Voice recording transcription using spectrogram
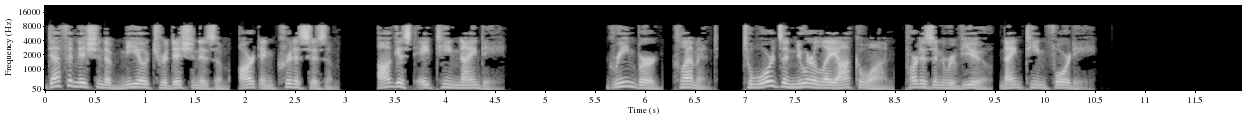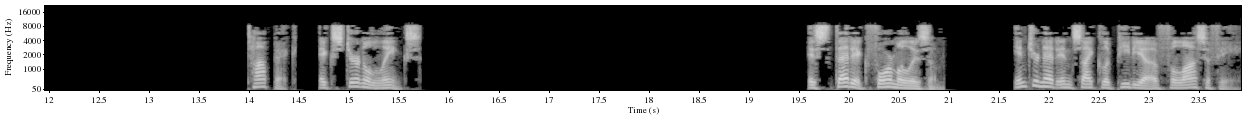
Definition of Neo-Traditionism, Art and Criticism. August 1890. Greenberg, Clement. Towards a Newer Laocoon, Partisan Review, 1940. External links Aesthetic formalism. Internet Encyclopedia of Philosophy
